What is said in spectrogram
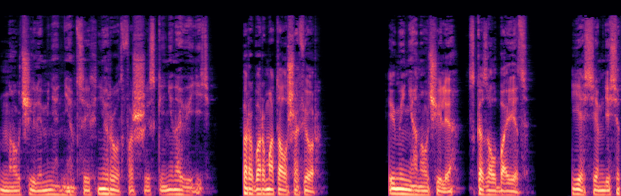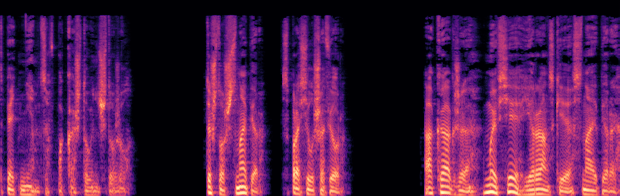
Научили меня немцы их не род фашистский ненавидеть пробормотал шофер. «И меня научили», — сказал боец. «Я 75 немцев пока что уничтожил». «Ты что ж, снайпер?» — спросил шофер. «А как же, мы все иранские снайперы».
